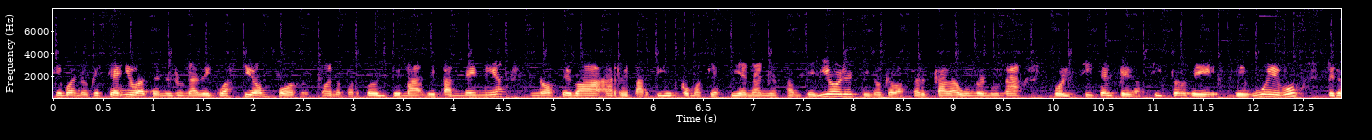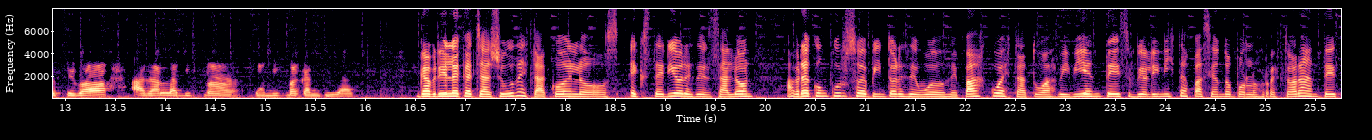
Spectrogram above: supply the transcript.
que bueno, que este año va a tener una adecuación por, bueno, por todo el tema de pandemia, no se va a repartir como se hacía en años anteriores, sino que va a ser cada uno en una bolsita el pedacito de, huevo, pero se va a dar la misma, la misma cantidad. Gabriela Cachayú destacó en los exteriores del salón Habrá concurso de pintores de huevos de Pascua, estatuas vivientes, violinistas paseando por los restaurantes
